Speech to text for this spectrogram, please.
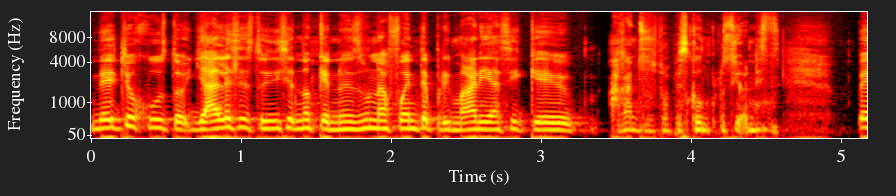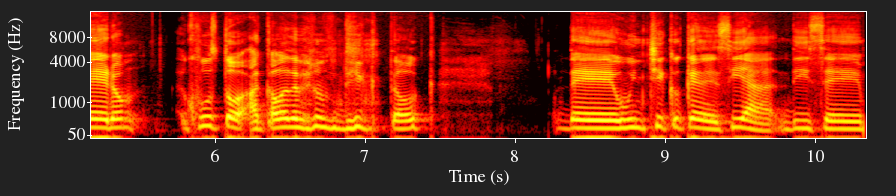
De hecho, justo, ya les estoy diciendo que no es una fuente primaria, así que hagan sus propias conclusiones. Pero justo acabo de ver un TikTok de un chico que decía, dice,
